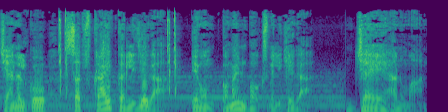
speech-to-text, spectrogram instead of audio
चैनल को सब्सक्राइब कर लीजिएगा, एवं कमेंट बॉक्स में लिखेगा जय हनुमान।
